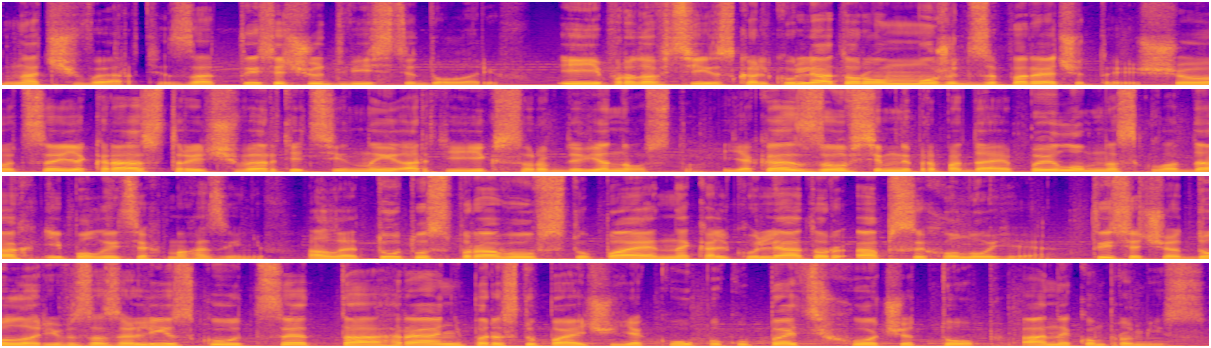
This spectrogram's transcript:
на чверть за 1200 доларів. І продавці з калькулятором можуть заперечити, що це якраз три чверті ціни RTX 4090, яка зовсім не припадає пилом на складах і полицях магазинів. Але тут у справу вступає не калькулятор, а психологія. Тисяча доларів за залізку це та грань, переступаючи яку покупець хоче топ, а не компроміс.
